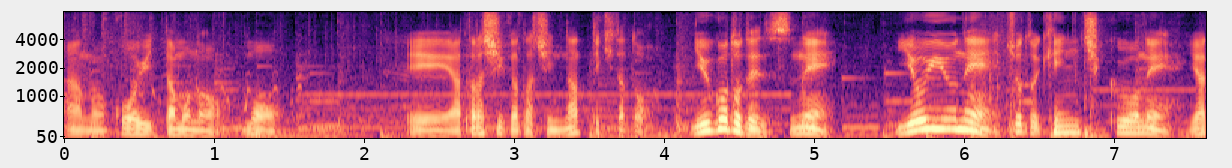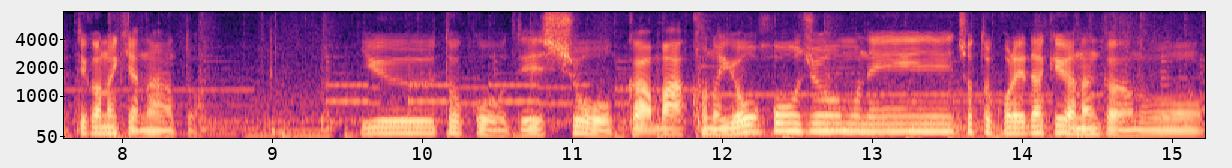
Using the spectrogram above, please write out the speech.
あの、こういったものも、えー、新しい形になってきたということでですね、いよいよね、ちょっと建築をね、やっていかなきゃなというとこでしょうか。まあ、この養蜂場もね、ちょっとこれだけはなんかあの、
